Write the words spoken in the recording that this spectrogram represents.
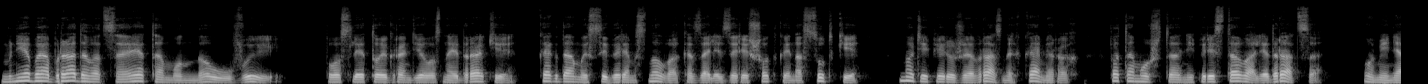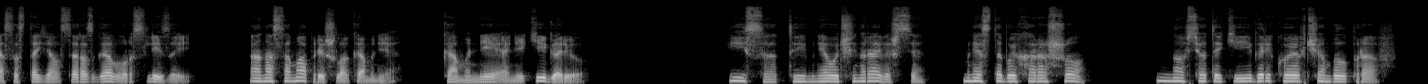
Мне бы обрадоваться этому, но, увы. После той грандиозной драки, когда мы с Игорем снова оказались за решеткой на сутки, но теперь уже в разных камерах, потому что не переставали драться, у меня состоялся разговор с Лизой. Она сама пришла ко мне, Ко мне, а не к Игорю. «Иса, ты мне очень нравишься. Мне с тобой хорошо. Но все-таки Игорь кое в чем был прав.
